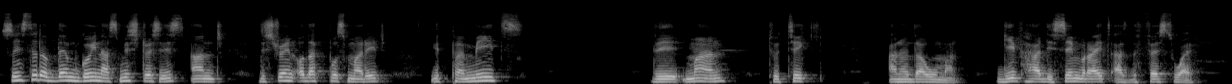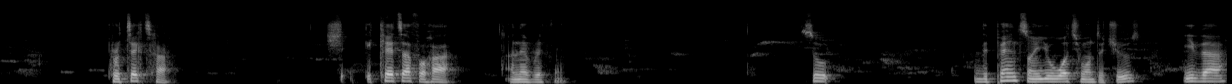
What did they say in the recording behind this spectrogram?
So instead of them going as mistresses and destroying other people's marriage, it permits the man to take another woman, give her the same right as the first wife, protect her, cater for her, and everything. So depends on you what you want to choose. Either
